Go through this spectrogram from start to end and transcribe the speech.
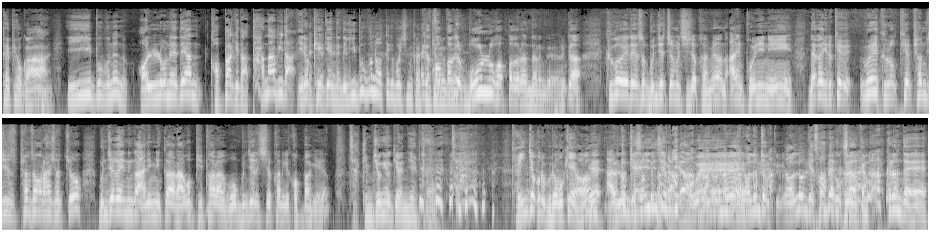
대표가 음. 이 부분은 언론에 대한 겁박이다 탄압이다 이렇게 얘기했는데 이 부분은 어떻게 보십니까? 그러니까 겁박을 의원님? 뭘로 겁박을 한다는 거예요. 그러니까 그거에 대해서 문제점을 지적하면 아니 본인이 내가 이렇게 왜 그렇게 편지 편성을 하셨죠? 문제가 있는 거 아닙니까?라고 비판하고 문제를 지적하는 게 겁박이에요. 자 김종혁 의원님 자, 개인적으로 물어볼게요. 예, 아, 또 언론계 선배니까. 왜? 언론, 언론적 언론계 선배고 그러니까. 그런데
